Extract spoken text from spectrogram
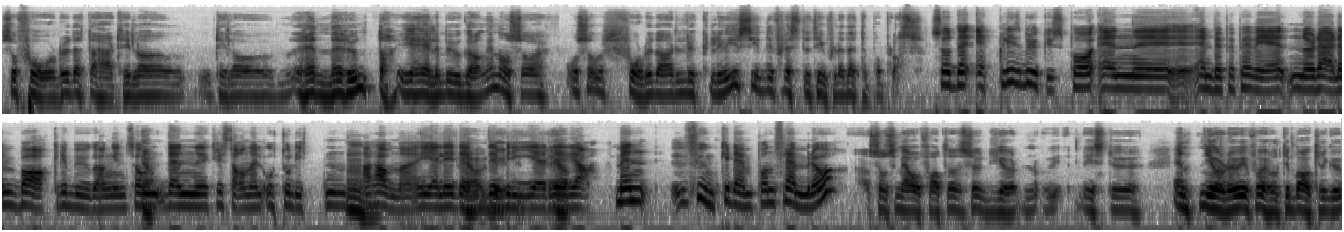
så får du dette her til å, til å renne rundt da, i hele bugangen, og så, og så, får du da lykkeligvis i de fleste tilfeller dette på plass. Så det Eplis brukes på en, en, eh, BPPV når det er den bakre bugangen som ja. den krystallen eller otolitten mm. har havna i, eller den ja, de, eller ja. ja. Men funker den på en fremre òg? Sånn som jeg oppfatter det, så gjør Hvis du enten gjør du i forhold til bakre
